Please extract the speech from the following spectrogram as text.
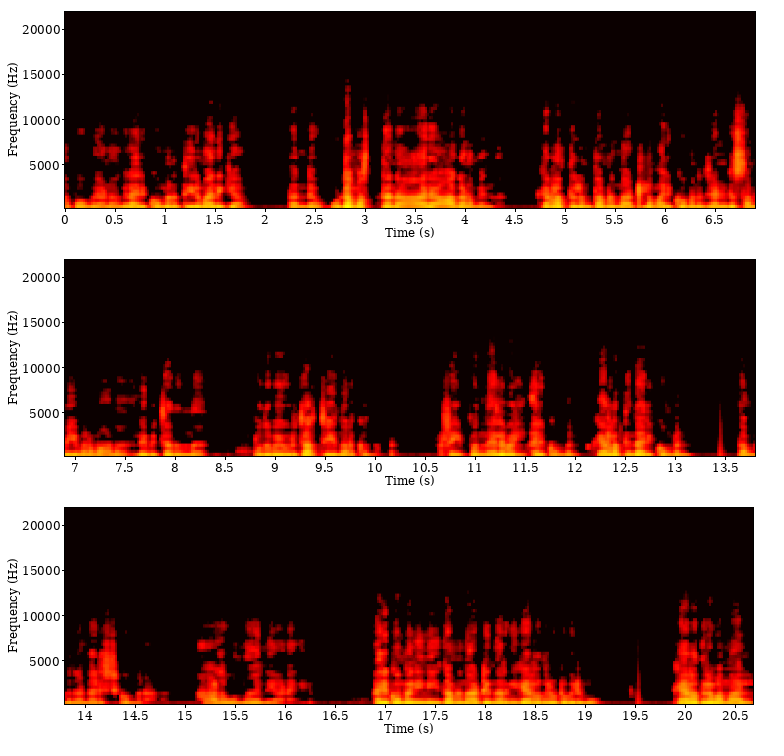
അപ്പോൾ വേണമെങ്കിൽ അരിക്കൊമ്പന് തീരുമാനിക്കാം തന്റെ ഉടമസ്ഥൻ ആരാകണമെന്ന്. കേരളത്തിലും തമിഴ്നാട്ടിലും അരിക്കൊമ്പന് രണ്ട് സമീപനമാണ് ലഭിച്ചതെന്ന് പൊതുവെ ഒരു ചർച്ചയും നടക്കുന്നുണ്ട്. പക്ഷേ ഇപ്പം നിലവിൽ അരിക്കൊമ്പൻ കേരളത്തിന്റെ അരിക്കൊമ്പൻ തമിഴ്നാട് അരിശിക്കൊമ്പനാണ്. ആൾ ഒന്ന് തന്നെയാണെങ്കിലും അരിക്കൊമ്പൻ ഇനി തമിഴ്നാട്ടിൽ നിന്ന് ഇറങ്ങി കേരളത്തിലോട്ട് വരുമോ? കേരളത്തിൽ വന്നാൽ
